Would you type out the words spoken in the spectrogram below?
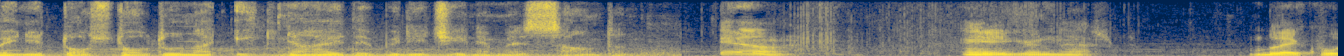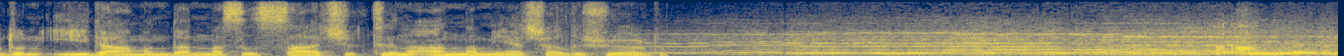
Beni dost olduğuna ikna edebileceğini mi sandın? Ya, iyi günler. Blackwood'un idamından nasıl sağ çıktığını anlamaya çalışıyordum. Anlıyorum.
